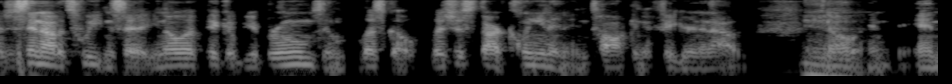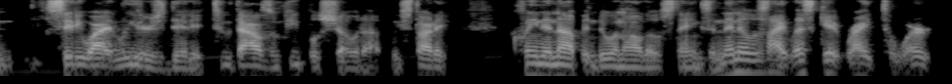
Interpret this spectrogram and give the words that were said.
I just sent out a tweet and said, you know what, pick up your brooms and let's go. Let's just start cleaning and talking and figuring it out Yeah. you know, and, and citywide leaders did it. 2,000 people showed up. We started cleaning up and doing all those things. And then it was like, let's get right to work.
